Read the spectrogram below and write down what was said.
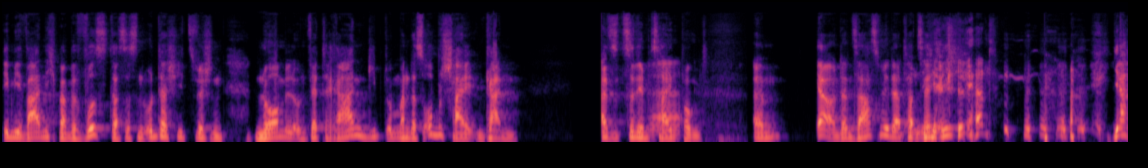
Mir war nicht mal bewusst, dass es einen Unterschied zwischen Normal und Veteran gibt und man das umschalten kann. Also zu dem Ja. Zeitpunkt. Ähm, ja, und dann saßen wir da tatsächlich. erklärt. Ja.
